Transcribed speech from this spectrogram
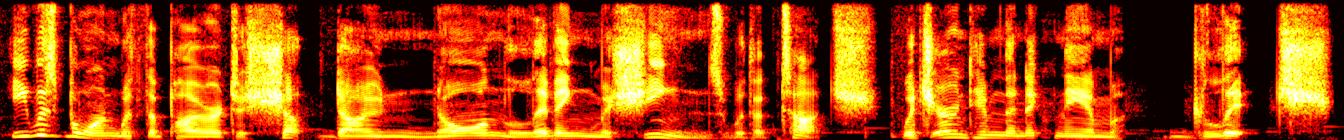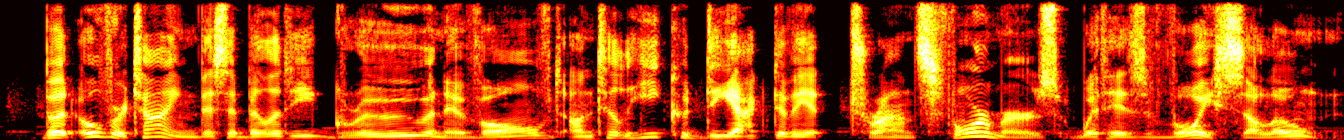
He was born with the power to shut down non living machines with a touch, which earned him the nickname Glitch. But over time, this ability grew and evolved until he could deactivate Transformers with his voice alone.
